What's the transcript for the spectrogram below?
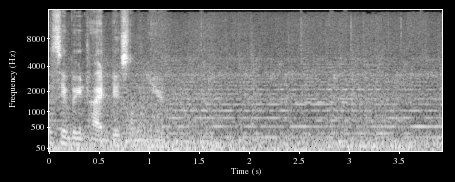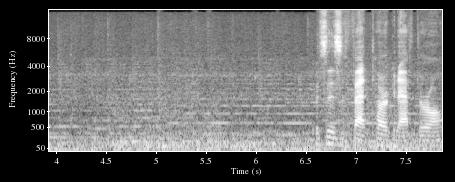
Let's see if we can try to do something here. This is a fat target after all.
